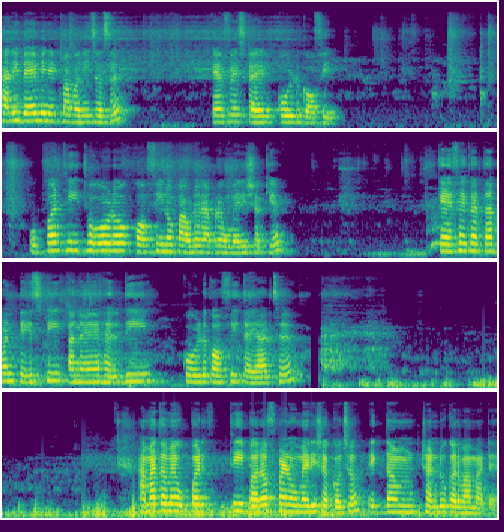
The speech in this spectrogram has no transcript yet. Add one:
ખાલી બે મિનિટમાં બની જશે. કેફે સ્ટાઇલ કોલ્ડ કોફી ઉપરથી થોડો કોફીનો પાવડર આપણે ઉમેરી શકીએ. કેફે કરતાં પણ ટેસ્ટી અને હેલ્ધી કોલ્ડ કોફી તૈયાર છે. આમાં તમે ઉપરથી બરફ પણ ઉમેરી શકો છો એકદમ ઠંડુ કરવા માટે.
